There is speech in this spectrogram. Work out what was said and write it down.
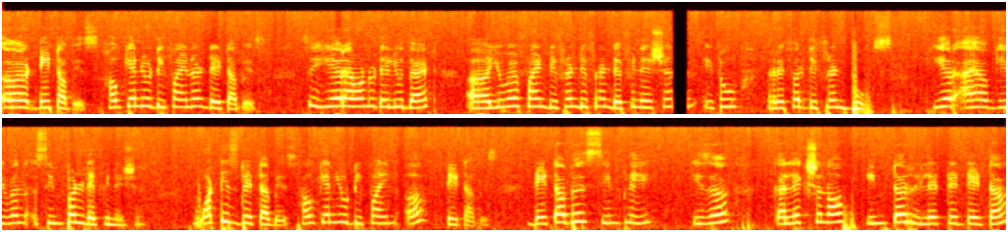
uh, database. How can you define a database? See here i want to tell you that uh, you may find different different definition you refer different books. Here I have given a simple definition. What is database? How can you define a database? Database simply is a collection of interrelated data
